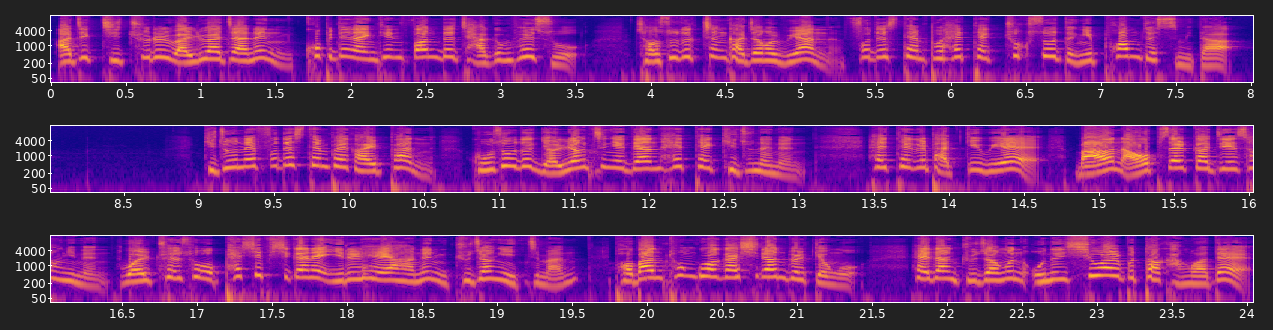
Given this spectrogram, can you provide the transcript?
아직 지출을 완료하지 않은 COVID-19 펀드 자금 회수, 저소득층 가정을 위한 food stamp 혜택 축소 등이 포함됐습니다. 기존의 food stamp에 가입한 고소득 연령층에 대한 혜택 기준에는 혜택을 받기 위해 49살까지의 성인은 월 최소 80시간의 일을 해야 하는 규정이 있지만 법안 통과가 실현될 경우 해당 규정은 오는 10월부터 강화돼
